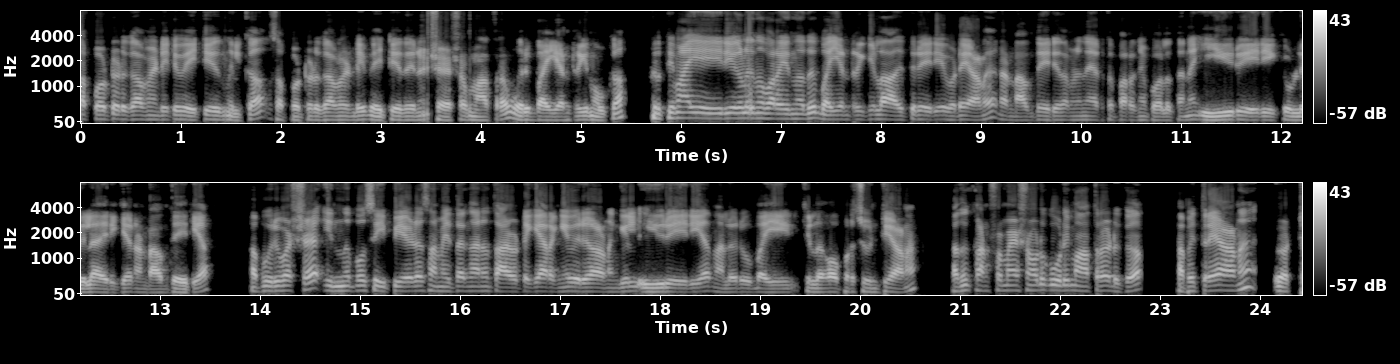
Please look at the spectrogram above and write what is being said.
സപ്പോർട്ട് എടുക്കാൻ വേണ്ടിയിട്ട് വെയിറ്റ് ചെയ്ത് നിൽക്കുക. സപ്പോർട്ട് എടുക്കാൻ വേണ്ടി വെയിറ്റ് ചെയ്തതിന് ശേഷം മാത്രം ഒരു ബൈ എൻട്രി നോക്കുക. കൃത്യമായ ഏരിയകൾ എന്ന് പറയുന്നത് ബൈ എൻട്രിക്കുള്ള ആദ്യത്തെ ഒരു ഏരിയ ഇവിടെയാണ്. രണ്ടാമത്തെ ഏരിയ നമ്മൾ നേരത്തെ പറഞ്ഞ പോലെ തന്നെ ഈ ഒരു ഏരിയക്കുള്ളിലായിരിക്കാം രണ്ടാമത്തെ ഏരിയ അപ്പോൾ ഒരുപക്ഷെ ഇന്നിപ്പോൾ സി പി ഐയുടെ സമയത്ത് എങ്ങാനും താഴോട്ടേക്ക് ഇറങ്ങി വരികയാണെങ്കിൽ ഈ ഒരു ഏരിയ നല്ലൊരു ബൈക്കുള്ള ഓപ്പർച്യൂണിറ്റി ആണ്. അത് കൺഫർമേഷനോട് കൂടി മാത്രം എടുക്കുക. അപ്പൊ ഇത്രയാണ് ഒറ്റ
